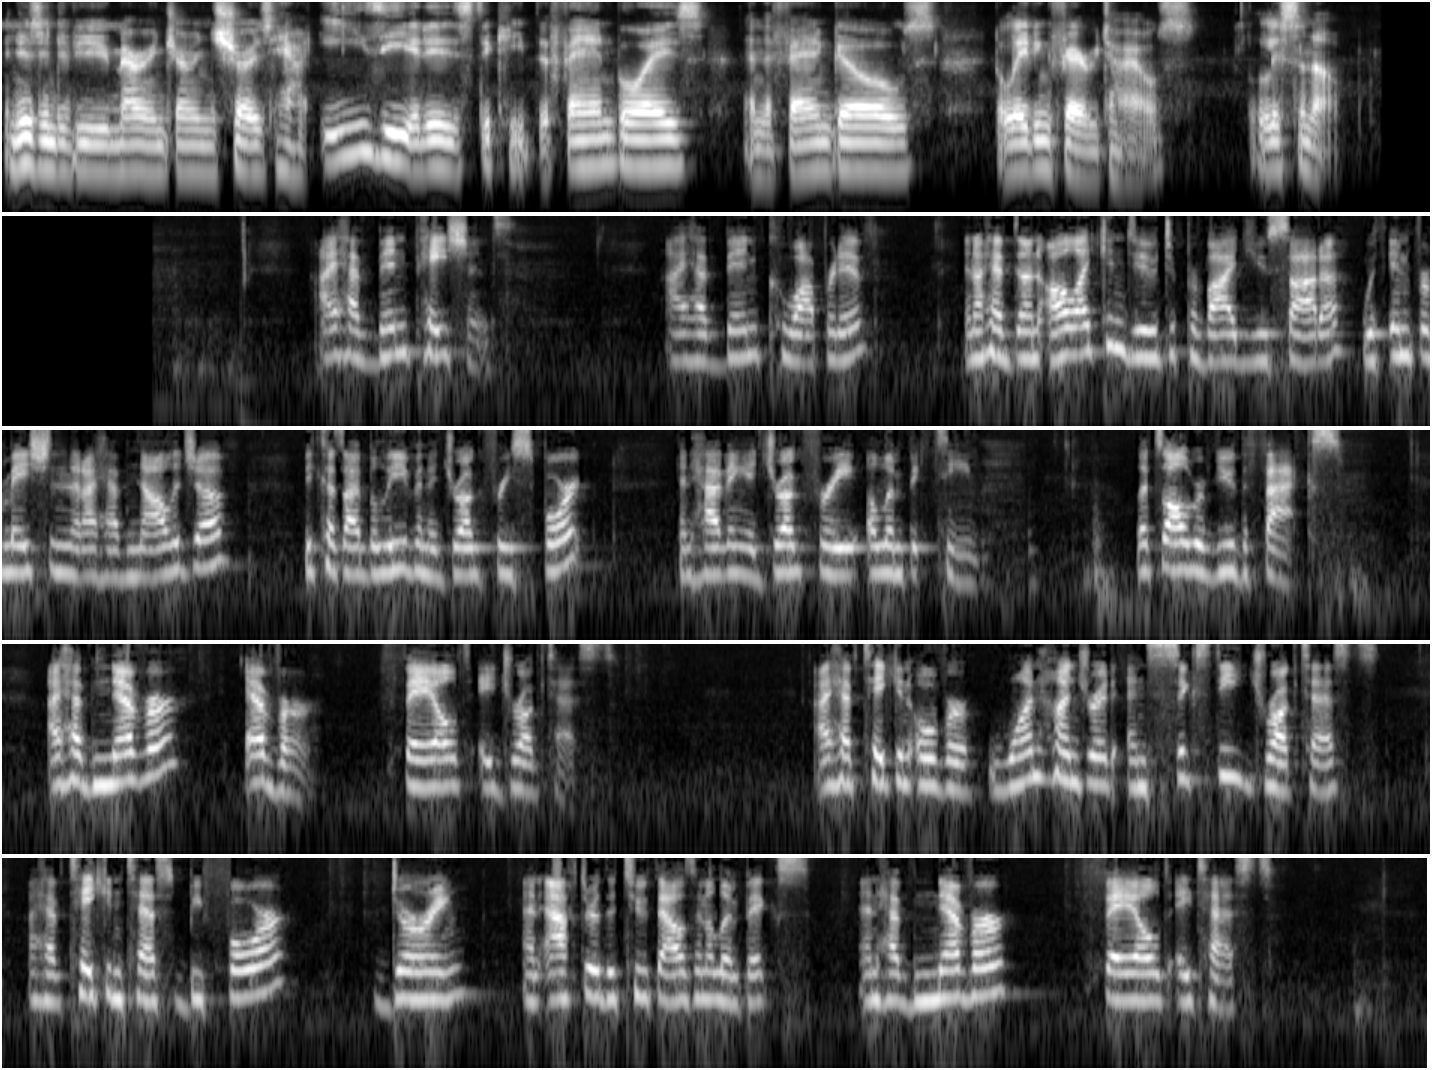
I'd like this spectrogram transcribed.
In his interview, Marion Jones shows how easy it is to keep the fanboys and the fangirls believing fairy tales. Listen up. I have been patient. I have been cooperative. And I have done all I can do to provide USADA with information that I have knowledge of because I believe in a drug-free sport and having a drug-free Olympic team. Let's all review the facts. I have never, ever failed a drug test. I have taken over 160 drug tests. I have taken tests before, during, and after the 2000 Olympics and have never failed a test.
